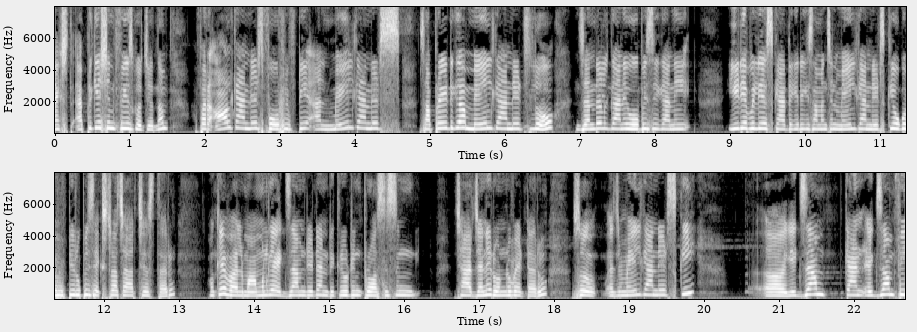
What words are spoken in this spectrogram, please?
నెక్స్ట్ అప్లికేషన్ ఫీజుకి వచ్చేద్దాం. For all candidates four fifty and male candidates సపరేట్గా మెయిల్ క్యాండిడేట్స్లో జనరల్ కానీ ఓబీసీ కానీ ఈడబ్ల్యూఎస్ కేటగిరీకి సంబంధించిన మెయిల్ క్యాండిడేట్స్కి ఒక ఫిఫ్టీ రూపీస్ ఎక్స్ట్రా ఛార్జ్ చేస్తారు. ఓకే వాళ్ళు మామూలుగా exam date and recruiting processing charge అని రెండు పెట్టారు. సో మెయిల్ క్యాండిడేట్స్కి ఎగ్జామ్ క్యాన్ ఎగ్జామ్ ఫీ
